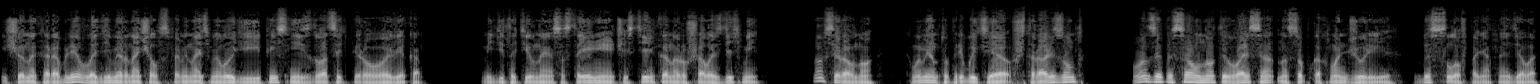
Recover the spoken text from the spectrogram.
Еще на корабле Владимир начал вспоминать мелодии и песни из 21 века. Медитативное состояние частенько нарушалось детьми, но все равно, к моменту прибытия в Штральзунд, он записал ноты вальса на сопках Маньчжурии, без слов, понятное дело.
